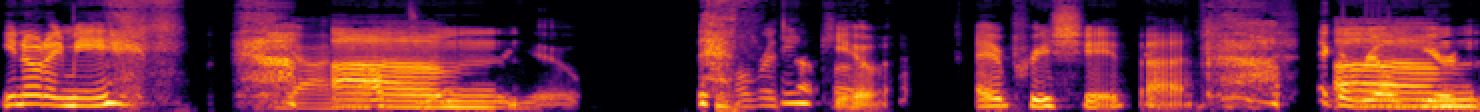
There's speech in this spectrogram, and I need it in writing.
You know what I mean? Yeah, I mean, um, you. thank you. I appreciate that. Take a real um, weird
